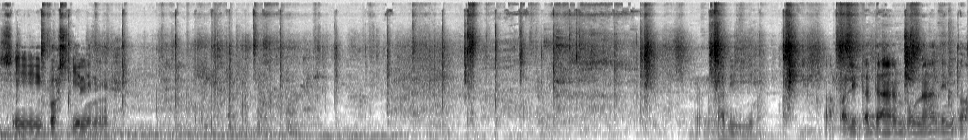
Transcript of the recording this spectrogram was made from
Si Boss Jilin eh. Bali, papalitadaan po natin to.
